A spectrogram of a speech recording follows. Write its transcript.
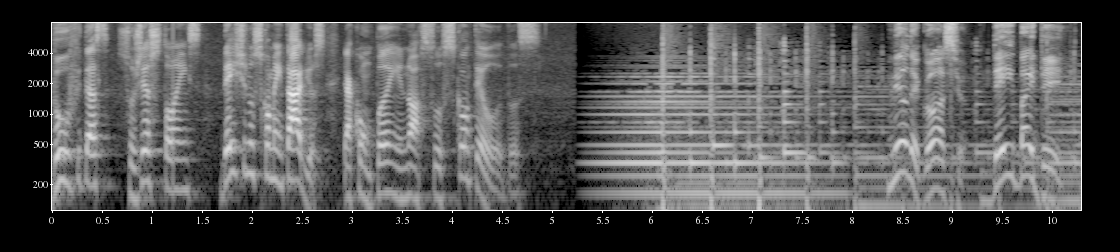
Dúvidas, sugestões, deixe nos comentários e acompanhe nossos conteúdos. Meu negócio, day by day.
